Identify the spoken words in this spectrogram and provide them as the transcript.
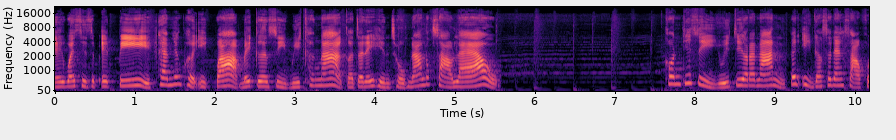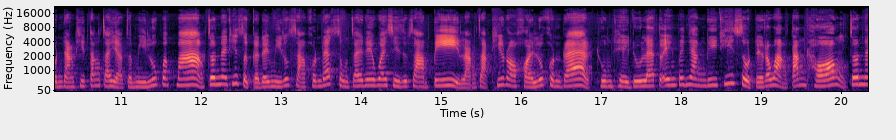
ในวัย 41 ปี แถมยังเผยอีกว่าไม่เกิน 4วิคข้างหน้าก็จะได้เห็นโฉมหน้าลูกสาวแล้ว คนที่ 4 ยุ้ยจีรนันเป็นอีกนักแสดงสาวคนดังที่ตั้งใจอยากจะมีลูกมากๆ จนในที่สุดก็ได้มีลูกสาวคนแรกสมใจในวัย 43 ปี หลังจากที่รอคอยลูกคนแรก ทุ่มเทดูแลตัวเองเป็นอย่างดีที่สุดในระหว่างตั้งท้อง จนใน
